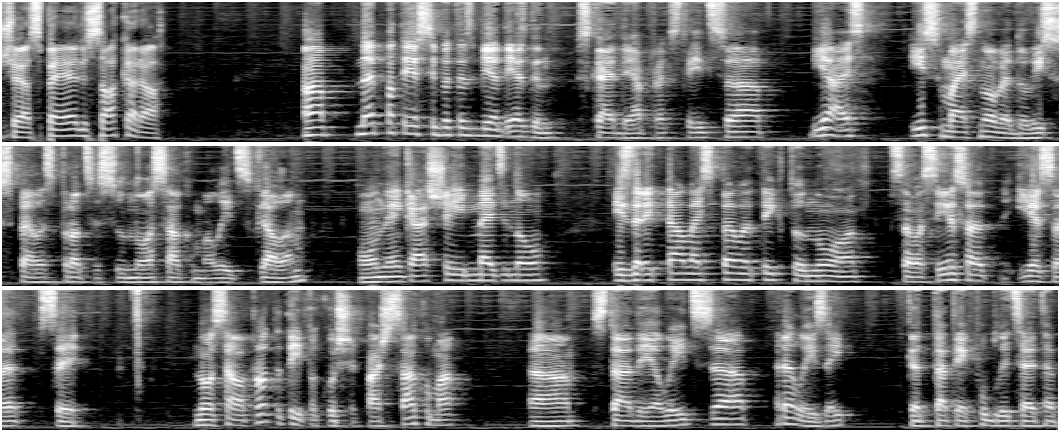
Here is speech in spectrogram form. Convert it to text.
šajā spēļu sakarā? Uh, nepatiesībā tas bija diezgan skaidri aprakstīts. Uh, jā, es īsumā es novedu visu spēles procesu no sākuma līdz galam. Un vienkārši mēģinu izdarīt tā, lai spēle tiktu no savas iesaistes, no sava prototypa, kurš ir pašā sākumā, uh, stādījā līdz uh, relīzei, kad tā tiek publicēta.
